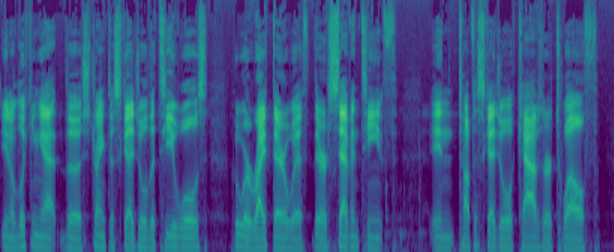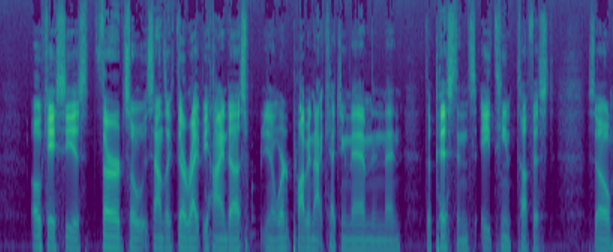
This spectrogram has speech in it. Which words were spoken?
you know, looking at the strength of schedule, the T Wolves, who were right there with their 17th in toughest schedule. Cavs are 12th. OKC is third, so it sounds like they're right behind us. You know, we're probably not catching them. And then the Pistons, 18th toughest. So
